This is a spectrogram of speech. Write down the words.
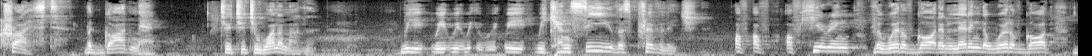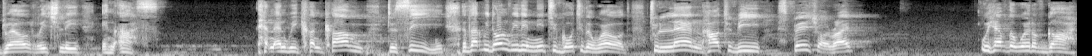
Christ, the God man, to, to, to one another, we, we, we, we, we, we can see this privilege of, of, of hearing the word of God and letting the word of God dwell richly in us. And, and we can come to see that we don't really need to go to the world to learn how to be spiritual, right? We have the word of God.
